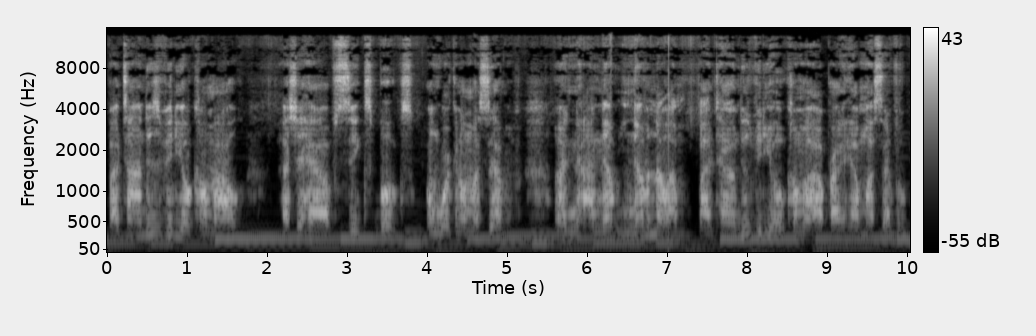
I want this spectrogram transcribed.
By the time this video come out, I should have six books. I'm working on my seventh. I, I never, you never know. I'm, by the time this video come out, I'll probably have my seventh,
